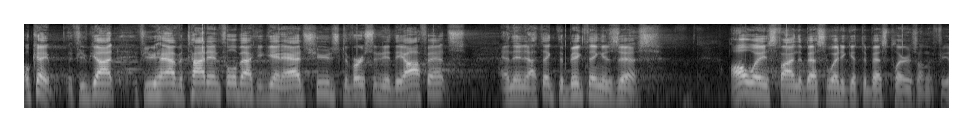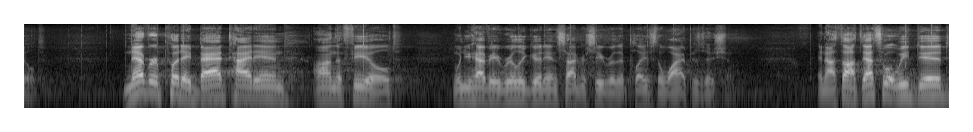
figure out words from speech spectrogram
Okay, if you've got if you have a tight end fullback again, adds huge diversity to the offense. And then I think the big thing is this. Always find the best way to get the best players on the field. Never put a bad tight end on the field when you have a really good inside receiver that plays the wide position. And I thought that's what we did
